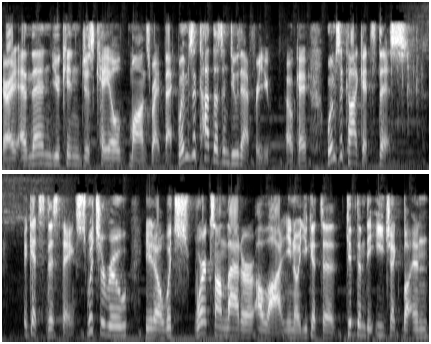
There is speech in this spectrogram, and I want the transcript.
right and then you can just ko mons right back whimsicott doesn't do that for you okay whimsicott gets this it gets this thing switcheroo you know which works on ladder a lot. You know you get to give them the eject button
